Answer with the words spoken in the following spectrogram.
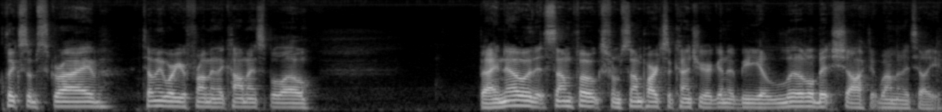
Click subscribe. Tell me where you're from in the comments below. But I know that some folks from some parts of the country are going to be a little bit shocked at what I'm going to tell you.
